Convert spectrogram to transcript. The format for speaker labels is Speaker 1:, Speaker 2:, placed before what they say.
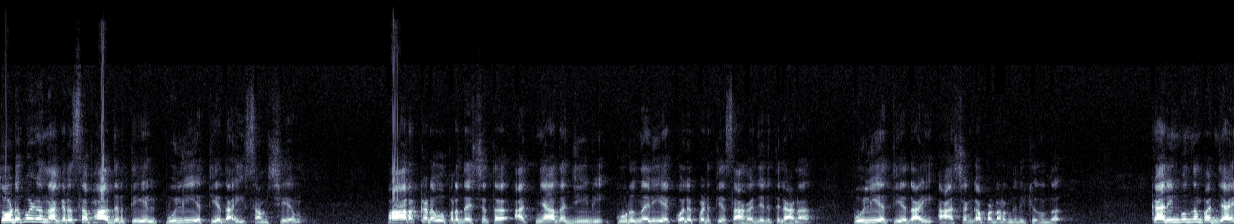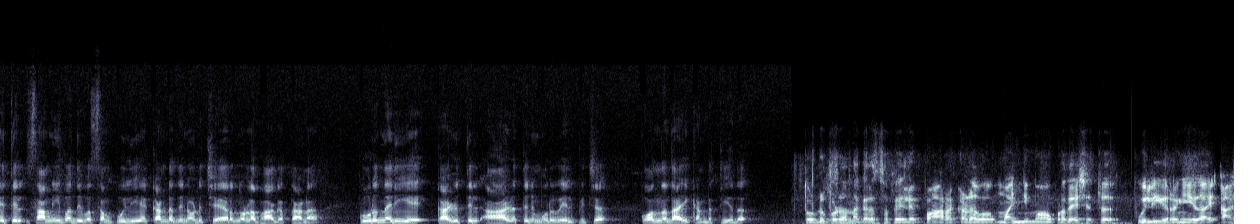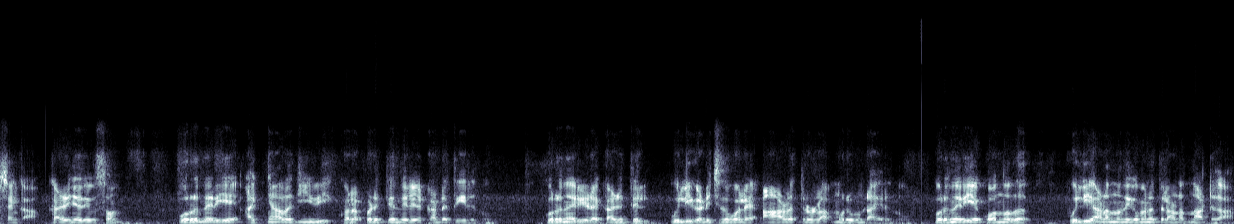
Speaker 1: തൊടുപുഴ നഗരസഭ അതിർത്തിയിൽ പുലി എത്തിയതായി സംശയം. പാറക്കടവ് പ്രദേശത്ത് അജ്ഞാത ജീവി കുറുനരിയെ കൊലപ്പെടുത്തിയ സാഹചര്യത്തിലാണ് പുലി എത്തിയതായി ആശങ്ക പടർന്നിരിക്കുന്നത്. കരിങ്കുന്നം പഞ്ചായത്തിൽ സമീപ ദിവസം പുലിയെ കണ്ടതിനോട് ചേർന്നുള്ള ഭാഗത്താണ് കുറുനരിയെ കഴുത്തിൽ ആഴത്തിന് മുറിവേൽപ്പിച്ച് കൊന്നതായി കണ്ടെത്തിയത്.
Speaker 2: തൊടുപുഴ നഗരസഭയിലെ പാറക്കടവ് മഞ്ഞുമാവ് പ്രദേശത്ത് പുലി ഇറങ്ങിയതായി ആശങ്ക. കഴിഞ്ഞ ദിവസം കുറുനരിയെ അജ്ഞാത ജീവി കൊലപ്പെടുത്തിയ നിലയിൽ കണ്ടെത്തിയിരുന്നു. കുറുനരിയുടെ കഴുത്തിൽ പുലി കടിച്ചതുപോലെ ആഴത്തിലുള്ള മുറിവുണ്ടായിരുന്നു. കുറുനരിയെ കൊന്നത് പുലിയാണെന്ന നിഗമനത്തിലാണ് നാട്ടുകാർ.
